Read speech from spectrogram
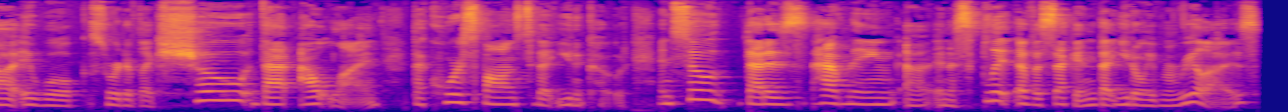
uh, it will sort of like show that outline that corresponds to that Unicode. And so that is happening uh, in a split of a second that you don't even realize.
